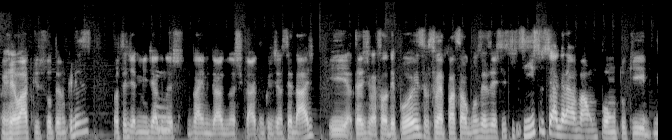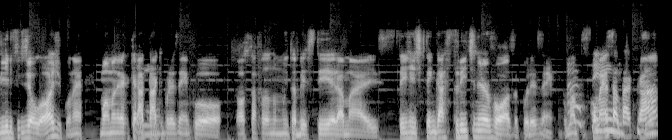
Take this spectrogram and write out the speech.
relato que estou tendo crise, você me vai me diagnosticar com crise de ansiedade, e até a gente vai falar depois, você vai passar alguns exercícios. Se isso se agravar um ponto que vire fisiológico, né? Uma maneira que ataque, por exemplo, posso estar falando muita besteira, mas tem gente que tem gastrite nervosa, por exemplo. Uma, ah, começa a atacar,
